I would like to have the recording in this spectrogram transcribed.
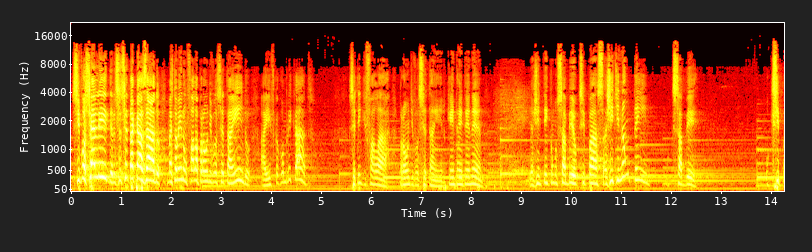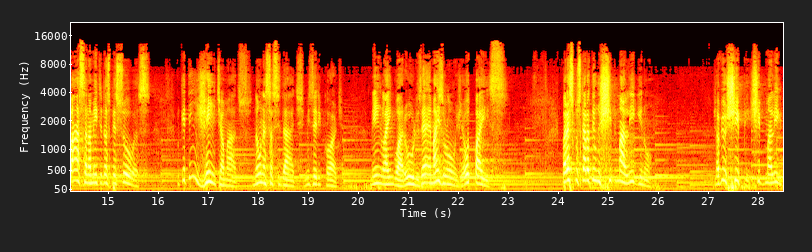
Se você é líder, se você está casado, mas também não fala para onde você está indo, aí fica complicado. Você tem que falar para onde você está indo. Quem está entendendo? E a gente tem como saber o que se passa. A gente não tem o que saber o que se passa na mente das pessoas. Porque tem gente, amados, não nessa cidade, misericórdia, nem lá em Guarulhos, é, é mais longe, é outro país. Parece que os caras têm um chip maligno. Já viu chip? Chip maligno.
